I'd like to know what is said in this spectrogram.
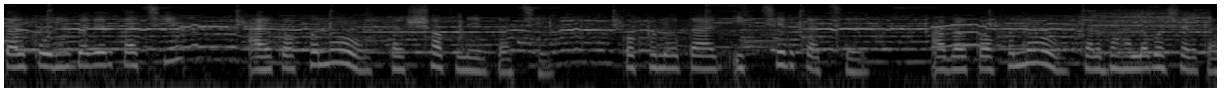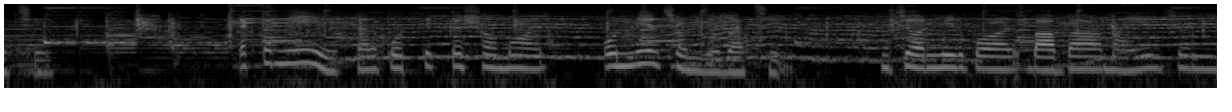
তার পরিবারের কাছে আর কখনো তার স্বপ্নের কাছে। কখনো তার ইচ্ছের কাছে, আবার কখনো তার ভালোবাসার কাছে। একটা মেয়ে তার প্রত্যেকটা সময় অন্যের জন্য বাঁচে। জন্মের পর বাবা, মায়ের জন্য,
